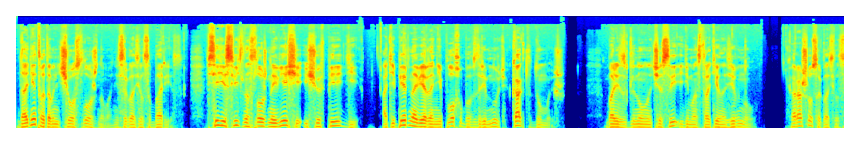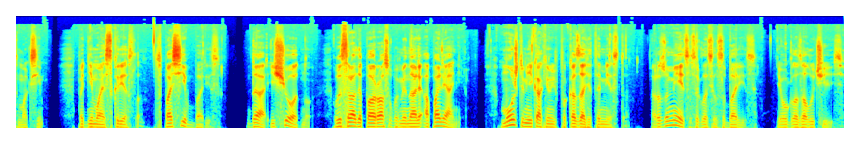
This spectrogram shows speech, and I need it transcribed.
Да нет в этом ничего сложного, не согласился Борис. Все действительно сложные вещи еще впереди. А теперь, наверное, неплохо бы вздремнуть. Как ты думаешь? Борис взглянул на часы и демонстративно зевнул. «Хорошо», — согласился Максим, поднимаясь с кресла. «Спасибо, Борис». «Да, еще одно. Вы с Радой пару раз упоминали о поляне. Можете мне как-нибудь показать это место?» «Разумеется», — согласился Борис. Его глаза лучились.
